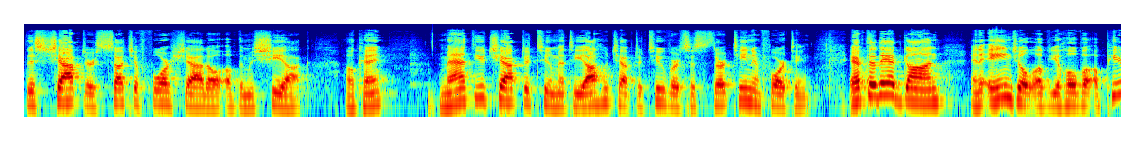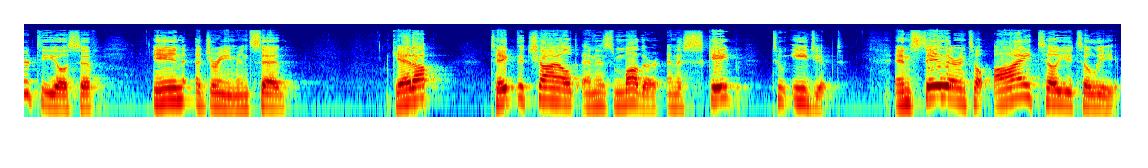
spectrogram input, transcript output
this chapter is such a foreshadow of the Mashiach. Okay? Matthew chapter 2, Matthew chapter 2, verses 13 and 14. After they had gone, an angel of Jehovah appeared to Joseph in a dream and said, Get up, take the child and his mother, and escape to Egypt, and stay there until I tell you to leave.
